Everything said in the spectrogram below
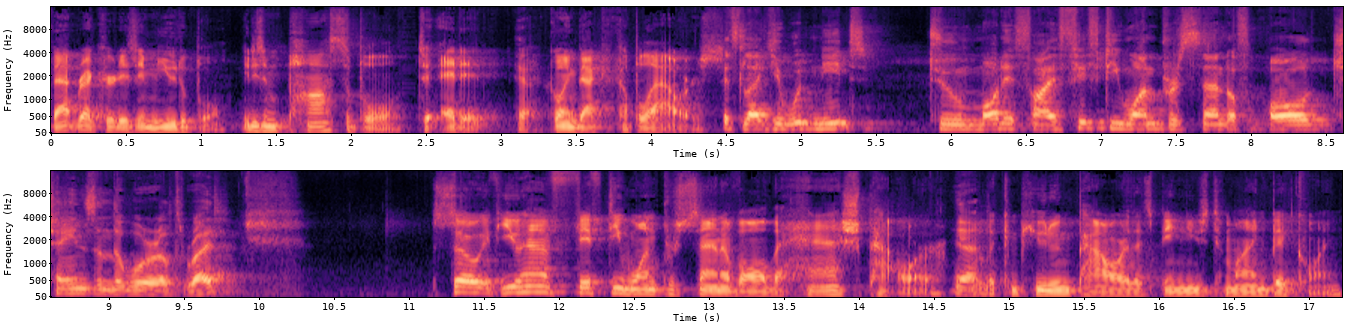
that record is immutable. It is impossible to edit going back a couple hours. it's like you would need to modify 51% of all chains in the world, right? So if you have 51% of all the hash power, Yeah. the computing power that's being used to mine Bitcoin,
